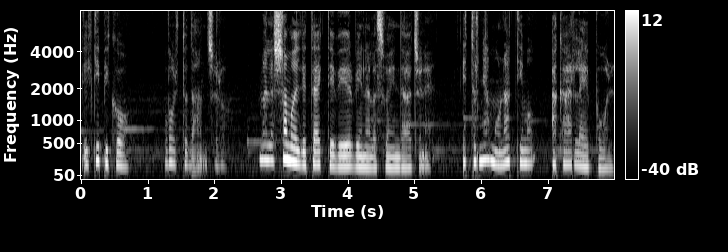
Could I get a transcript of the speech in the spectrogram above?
Il tipico volto d'angelo. Ma lasciamo il detective Irving alla sua indagine e torniamo un attimo a Carla e Paul.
